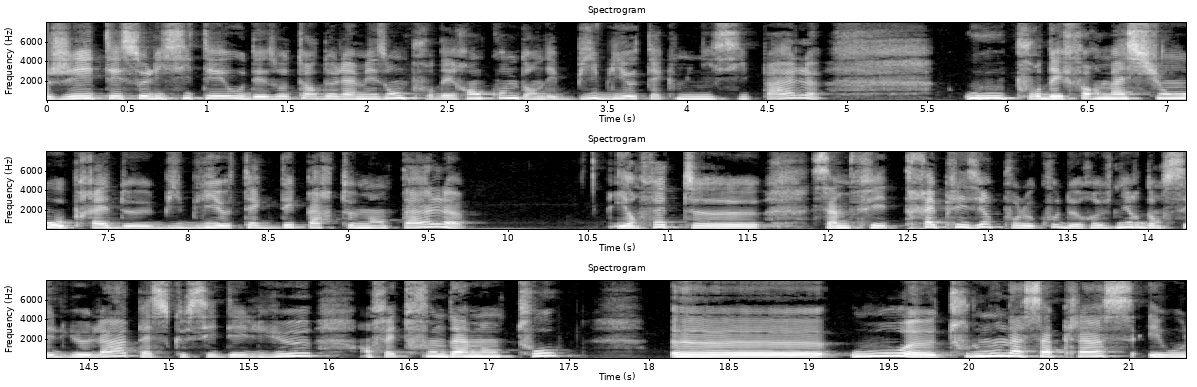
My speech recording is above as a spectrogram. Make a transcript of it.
j'ai été sollicitée ou des auteurs de la maison pour des rencontres dans des bibliothèques municipales ou pour des formations auprès de bibliothèques départementales. Et en fait, euh, ça me fait très plaisir pour le coup de revenir dans ces lieux-là parce que c'est des lieux en fait fondamentaux euh, où euh, tout le monde a sa place et où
